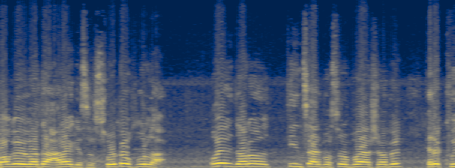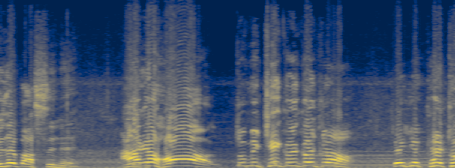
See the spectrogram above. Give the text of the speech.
বগবে বাদে আড়াই গেছে ছোট পোলা। ওই ধরো তিন চার বছর বয়স হবে এরা খুঁজে পাচ্ছি না। আরে হল, তুমি ঠিক হয়ে গেছো এই যে খেটু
